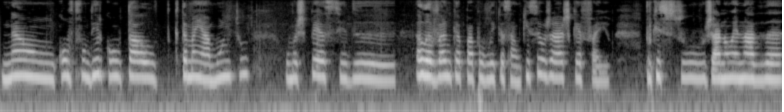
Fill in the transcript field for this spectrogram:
não confundir com o tal que também há muito, uma espécie de alavanca para a publicação, que isso eu já acho que é feio, porque isso já não é nada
